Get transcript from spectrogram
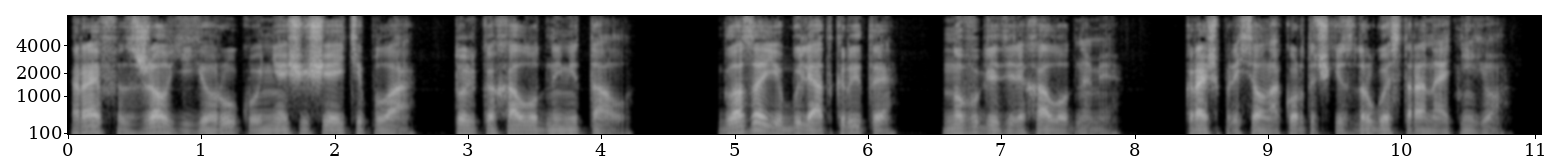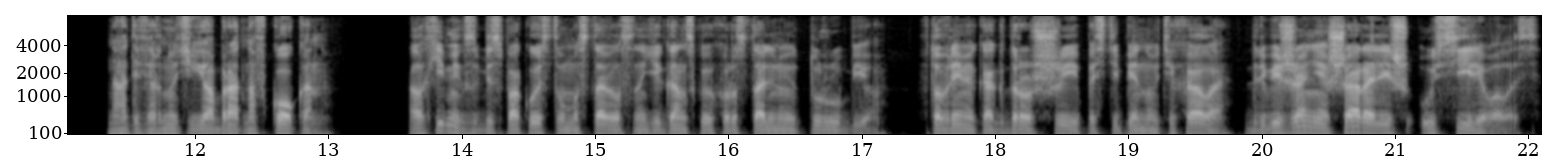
Райф сжал ее руку, не ощущая тепла, только холодный металл. Глаза ее были открыты, но выглядели холодными. Крайш присел на корточки с другой стороны от нее. «Надо вернуть ее обратно в кокон!» Алхимик с беспокойством уставился на гигантскую хрустальную турубью. В то время как дрожь шеи постепенно утихала, дребезжание шара лишь усиливалось.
